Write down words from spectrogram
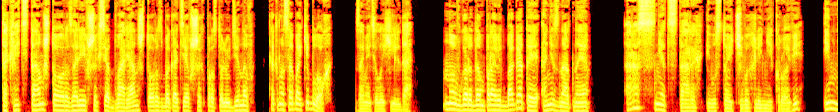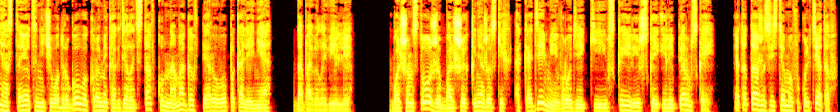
Так ведь там что разорившихся дворян, что разбогатевших простолюдинов, как на собаке блох, заметила Хильда. Новгородом правят богатые, а не знатные. Раз нет старых и устойчивых линий крови, им не остается ничего другого, кроме как делать ставку на магов первого поколения, добавила Вилли. Большинство же больших княжеских академий, вроде Киевской, Рижской или Пермской, это та же система факультетов,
